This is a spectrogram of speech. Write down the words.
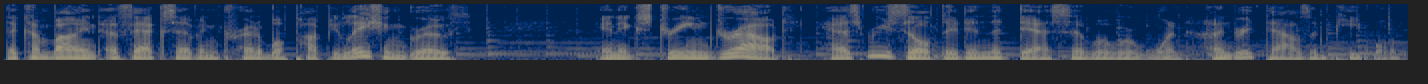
The combined effects of incredible population growth and extreme drought has resulted in the deaths of over 100,000 people.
